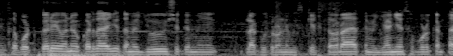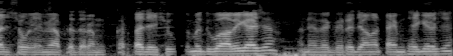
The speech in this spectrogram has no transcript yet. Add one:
ને સપોર્ટ કર્યો અને કરતા જજો. તમે જોયું છે કે મેં કેટલા કૂતરોને બિસ્કિટ ખવડાયા. તમે જ્યાં જ્યાં સપોર્ટ કરતા જશો એમ આપણે ધરમ કરતા જઈશું. તમે ધુવા આવી ગયા છે અને હવે ઘરે જવાનો ટાઈમ થઈ ગયો છે.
